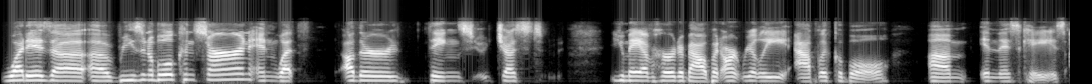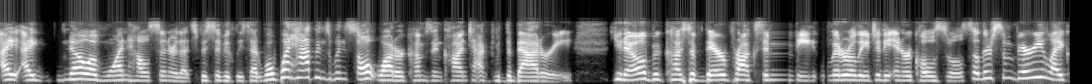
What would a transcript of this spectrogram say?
what is a, a reasonable concern and what other things just you may have heard about but aren't really applicable um, in this case. I, I know of one health center that specifically said, well, what happens when salt water comes in contact with the battery, you know, because of their proximity literally to the intercoastal. So there's some very like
